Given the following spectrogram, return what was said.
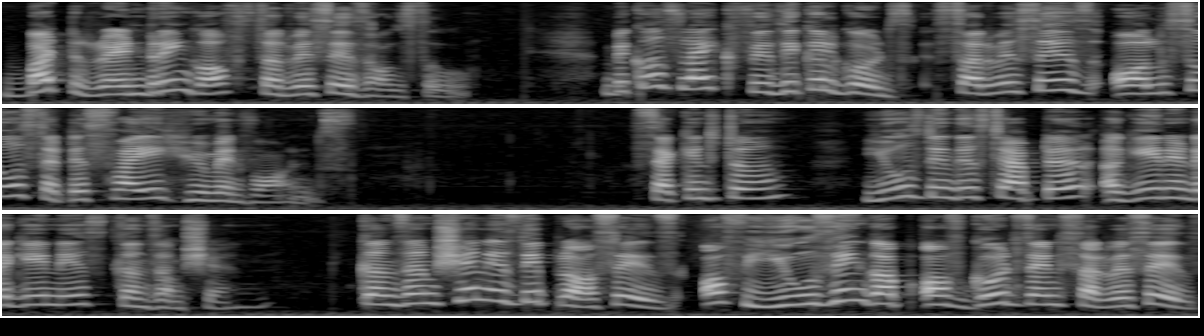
but rendering of services also. Because like physical goods, services also satisfy human wants. Second term used in this chapter again and again is consumption. Consumption is the process of using up of goods and services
